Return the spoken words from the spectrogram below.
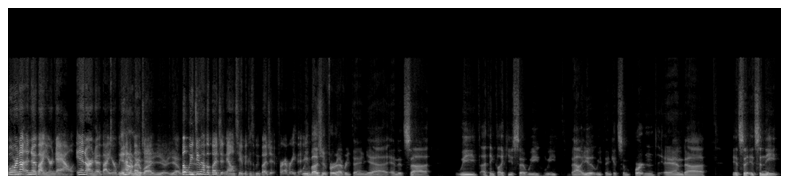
well, we're uh, not in a no buy year now. In our no buy year, we in our a no buy year, yeah. but we did. do have a budget now too because we budget for everything. we budget for everything yeah and it's uh we i think like you said we we value it we think it's important and uh it's a it's a neat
